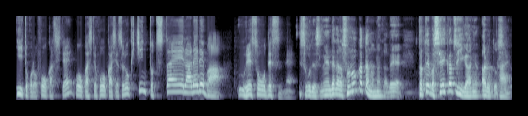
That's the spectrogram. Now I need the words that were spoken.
いいところをフォーカスして、フォーカスして、フォーカスして、それをきちんと伝えられれば、売れそうですね。そうですね。だからその方の中で、例えば生活費があるとする。はい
